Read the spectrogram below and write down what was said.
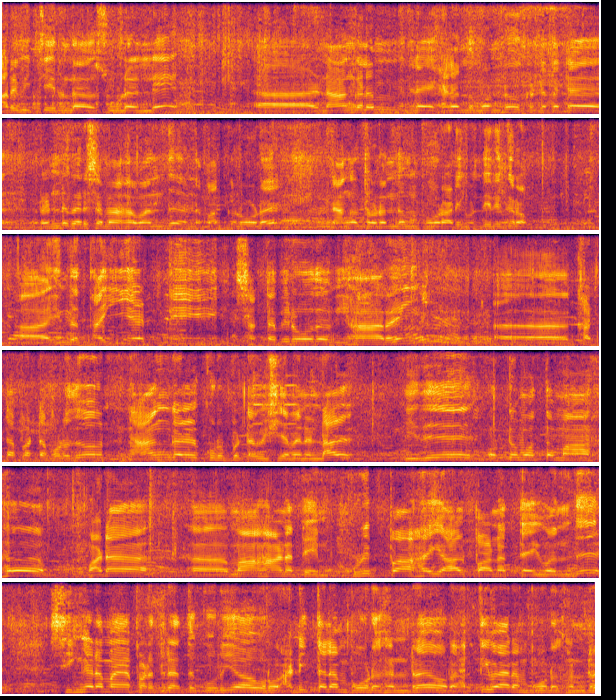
அறிவிச்சிருந்த சூழலிலே நாங்களும் இதில் கலந்து கொண்டு கிட்டத்தட்ட ரெண்டு வருஷமாக வந்து அந்த மக்களோடு நாங்கள் தொடர்ந்தும் போராடி கொண்டிருக்கிறோம். இருக்கிறோம் இந்த தையட்டி சட்டவிரோத விஹாரை கட்டப்பட்ட பொழுது நாங்கள் குறிப்பிட்ட விஷயம் என்னென்றால் இது ஒட்டுமொத்தமாக வட மாகாணத்தையும் மாகாணத்தை குறிப்பாக யாழ்ப்பாணத்தை வந்து சிங்கடமயப்படுத்துறதுக்குரிய ஒரு அடித்தளம் போடுகின்ற ஒரு அத்திவாரம் போடுகின்ற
